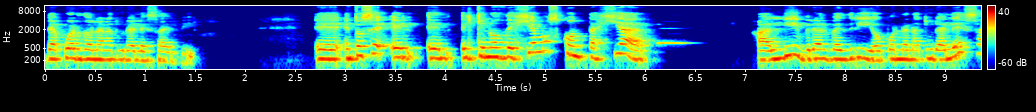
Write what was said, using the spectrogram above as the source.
de acuerdo a la naturaleza del virus. Eh, entonces, el, el que nos dejemos contagiar al libre albedrío por la naturaleza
